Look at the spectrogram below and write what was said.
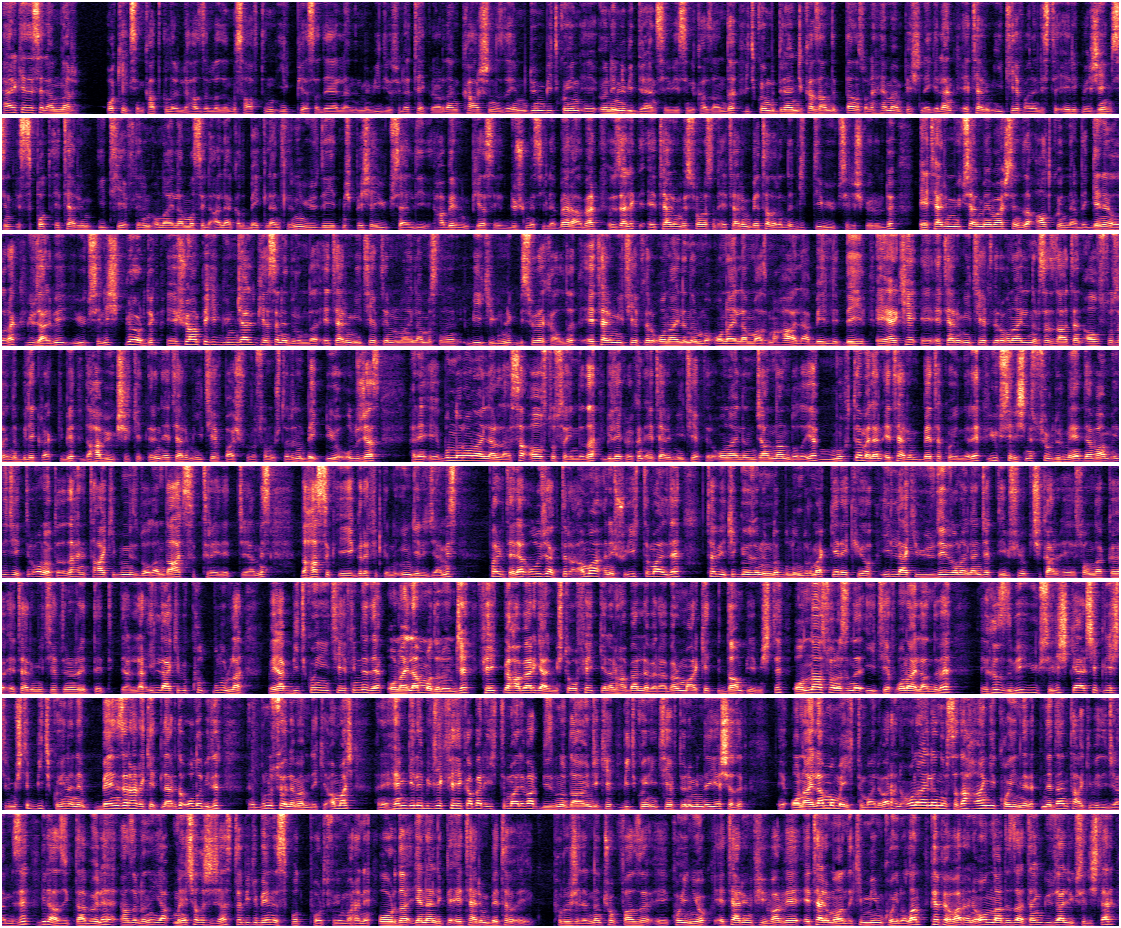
Herkese selamlar. OKEX'in katkılarıyla hazırladığımız haftanın ilk piyasa değerlendirme videosuyla tekrardan karşınızdayım. Dün Bitcoin e, önemli bir direnç seviyesini kazandı. Bitcoin bu direnci kazandıktan sonra hemen peşine gelen Ethereum ETF analisti Eric ve James'in e, spot Ethereum ETF'lerin onaylanmasıyla alakalı beklentilerinin %75'e yükseldiği haberinin piyasaya düşmesiyle beraber özellikle Ethereum ve sonrasında Ethereum betalarında ciddi bir yükseliş görüldü. Ethereum yükselmeye başlayınca altcoin'lerde genel olarak güzel bir yükseliş gördük. E, şu an peki güncel piyasa ne durumda? Ethereum ETF'lerin onaylanmasına bir iki günlük bir süre kaldı. Ethereum ETF'leri onaylanır mı, onaylanmaz mı hala belli değil. Eğer ki e, Ethereum ETF'leri onaylanırsa zaten Ağustos ayında BlackRock gibi daha büyük şirketlerin Ethereum ETF başvuru sonuçlarını bekliyor olacağız. Hani e, bunları onaylarlarsa Ağustos ayında da BlackRock'ın Ethereum ETF'leri onaylanacağından dolayı muhtemelen Ethereum beta coin'leri yükselişini sürdürmeye devam edecektir. O noktada da hani takibimizde olan daha sık trade edeceğimiz, daha sık e, grafiklerini inceleyeceğimiz pariteler olacaktır. Ama hani şu ihtimalde tabii ki göz önünde bulundurmak gerekiyor. İlla ki %100 onaylanacak diye bir şey yok. Çıkar e, son dakika Ethereum ETF'lerini reddettik derler. İlla ki bir kulp bulurlar. Veya Bitcoin ETF'inde de onaylanmadan önce fake bir haber gelmişti. O fake gelen haberle beraber market bir dump yemişti. Ondan sonrasında ETF onaylandı ve e, hızlı bir yükseliş gerçekleştirmişti. Bitcoin hani benzer hareketlerde olabilir. Hani bunu söylememdeki amaç hani hem gelebilecek fake haber ihtimali var. Biz bunu daha önceki Bitcoin ETF döneminde yaşadık. E, onaylanmama ihtimali var. Hani onaylanırsa da hangi coinleri neden takip edeceğimizi birazcık daha böyle hazırlanın yapmaya çalışacağız. Tabii ki benim de spot portföyüm var. Hani orada genellikle Ethereum beta e, projelerinden çok fazla e, coin yok. Ethereum Fee var ve Ethereum ağındaki meme coin olan Pepe var. Hani onlar da zaten güzel yükselişler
